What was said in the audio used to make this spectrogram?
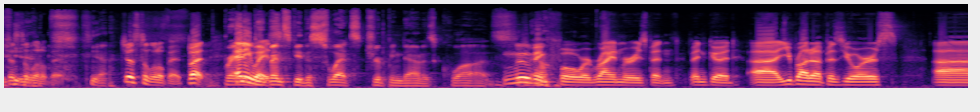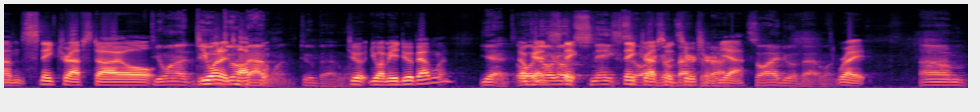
just a little bit, Yeah. just a little bit. But Brandon anyways, Dubinsky, the sweat's dripping down his quads. you moving know? forward, Ryan Murray's been been good. Uh, you brought it up as yours, um, snake draft style. Do you want to do, Do you want to talk? a bad one- one? Do a bad one. Do you want me to do a bad one? yeah. Oh Okay, no, no, snake- snake. snake so draft, so it's your turn, back. yeah. So I do a bad one. Right. Um,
